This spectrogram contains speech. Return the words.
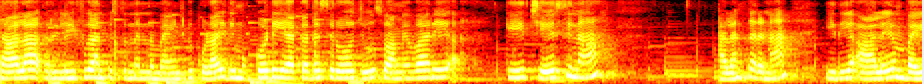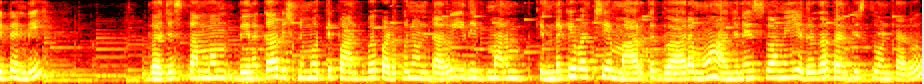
చాలా రిలీఫ్గా అనిపిస్తుందండి మైండ్కి కూడా. ఇది ముక్కోటి ఏకాదశి రోజు స్వామివారి కి చేసిన అలంకరణ. ఇది ఆలయం బయటండి. ధ్వజస్తంభం వెనుక విష్ణుమూర్తి పాంపుపై పడుకుని ఉంటారు. ఇది మనం కిందకి వచ్చే మార్గ ద్వారము. ఆంజనేయ స్వామి ఎదురుగా కనిపిస్తూ ఉంటారు.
